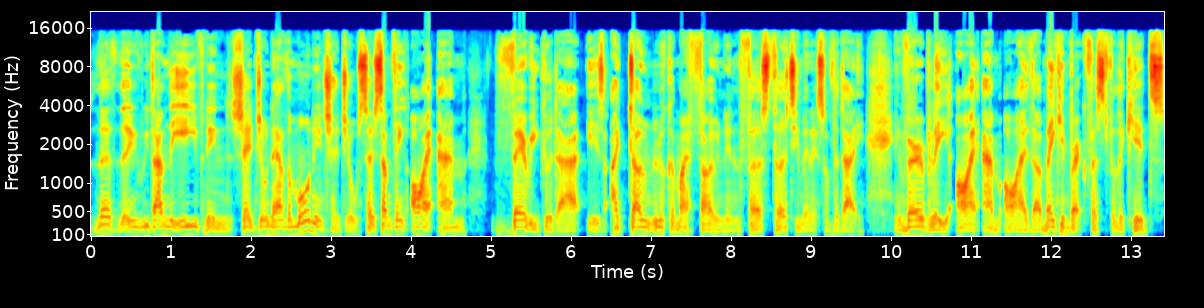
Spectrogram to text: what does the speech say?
the, the, we've done the evening schedule, now the morning schedule. So something I am very good at is I don't look at my phone in the first 30 minutes of the day. Invariably, I am either making breakfast for the kids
